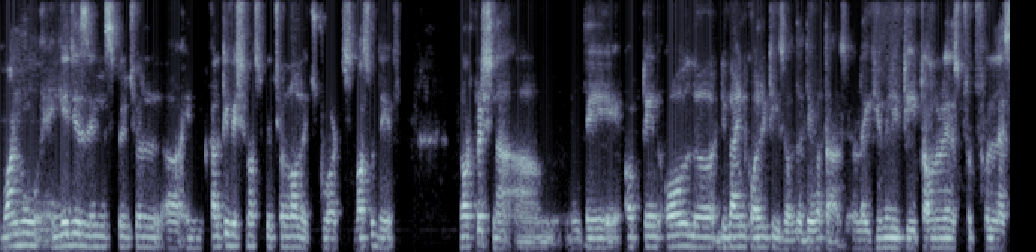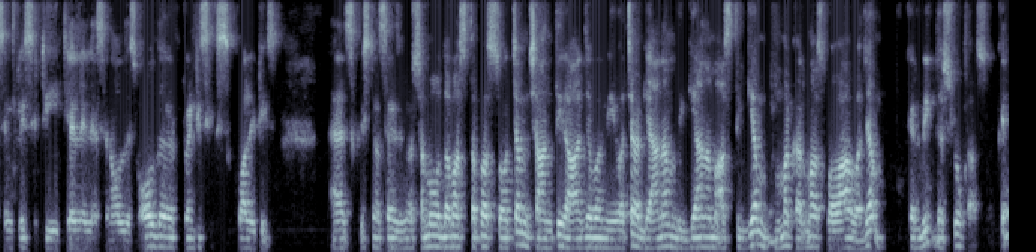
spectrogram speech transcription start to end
One who engages in spiritual, uh, in cultivation of spiritual knowledge towards Vasudev, Lord Krishna, um, they obtain all the divine qualities of the devatas, you know, like humility, tolerance, truthfulness, simplicity, cleanliness, and all this, all the 26 qualities. As Krishna says, you know, Shamo Damas Tapas Socham Shanti Rajavam Vacha Jnanam Vijnanam Astigyam Brahma Karma Svava Vajam. You can read the shlokas, okay?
